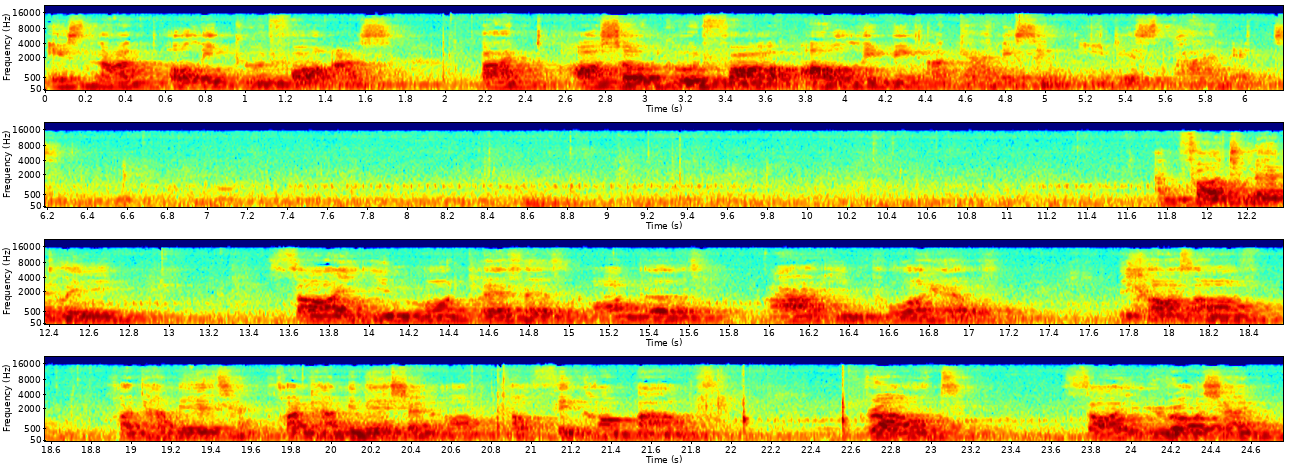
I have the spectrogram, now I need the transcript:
is not only good for us, but also good for all living organisms in this planet. Unfortunately, soil in most places on Earth are in poor health because of contamination, contamination of toxic compounds, drought, soil erosion,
